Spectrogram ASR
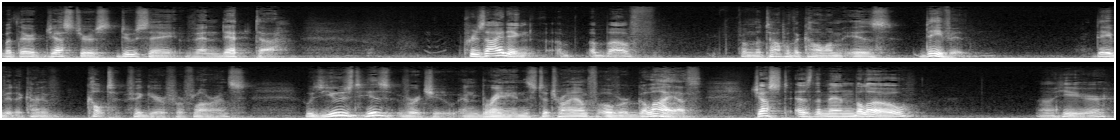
but their gestures do say vendetta. presiding above, from the top of the column, is David. David, a kind of cult figure for Florence, who's used his virtue and brains to triumph over Goliath, just as the men below, uh, here,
